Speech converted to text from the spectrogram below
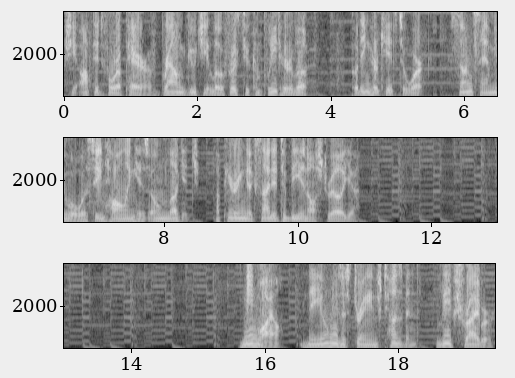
She opted for a pair of brown Gucci loafers to complete her look. Putting her kids to work, son Samuel was seen hauling his own luggage, appearing excited to be in Australia. Meanwhile, Naomi's estranged husband, Liev Schreiber,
